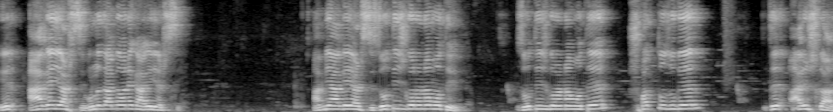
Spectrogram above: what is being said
এর আগেই আসছে। বলল যে আমি অনেক আগেই আসছি। আমি আগেই আসছি। জ্যোতিষ গণনা মতে, জ্যোতিষ গণনা মতে সত্যযুগের যে আয়ুষ্কাল,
